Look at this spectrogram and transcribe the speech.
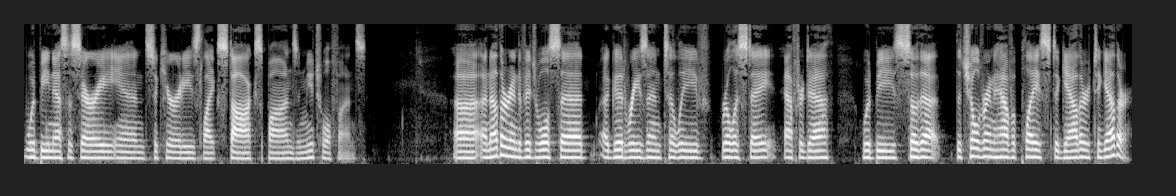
would be necessary in securities like stocks, bonds, and mutual funds. Uh, another individual said a good reason to leave real estate after death would be so that the children have a place to gather together.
